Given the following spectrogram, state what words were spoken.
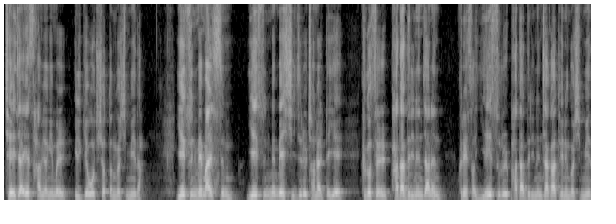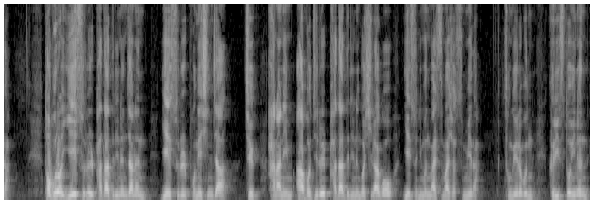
제자의 사명임을 일깨워 주셨던 것입니다. 예수님의 말씀, 예수님의 메시지를 전할 때에 그것을 받아들이는 자는 그래서 예수를 받아들이는 자가 되는 것입니다. 더불어 예수를 받아들이는 자는 예수를 보내신 자, 즉 하나님 아버지를 받아들이는 것이라고 예수님은 말씀하셨습니다. 성도 여러분, 그리스도인은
